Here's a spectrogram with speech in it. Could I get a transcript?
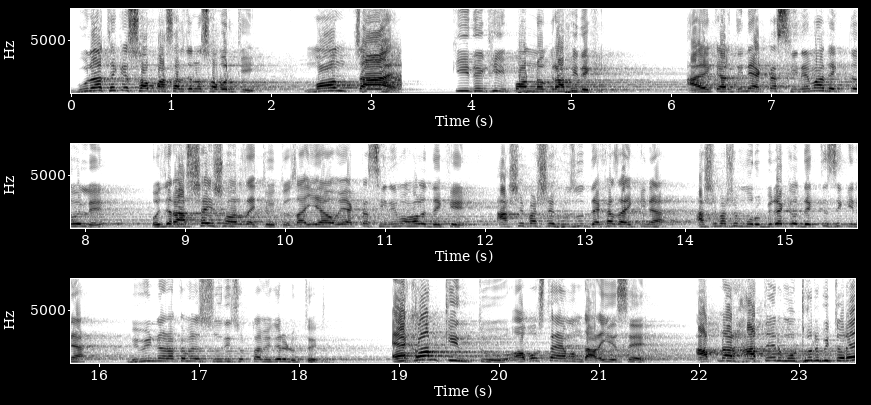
গুণা থেকে সব বাঁচার জন্য সবর কি? মন চায়, কি দেখি? পর্নোগ্রাফি দেখি। আগেকার দিনে একটা সিনেমা দেখতে হলে ওই যে রাজশাহী শহর যাইতে হইতো, যাইয়া ওই একটা সিনেমা হলে দেখে আশেপাশে হুজুর দেখা যায় কিনা, আশেপাশে মুরব্বীরা কেউ দেখতেছে কিনা, বিভিন্ন রকমের চুরি চুট্টামি করে ঢুকতে হইতো। এখন কিন্তু অবস্থা এমন দাঁড়িয়েছে, আপনার হাতের মুঠুর ভিতরে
